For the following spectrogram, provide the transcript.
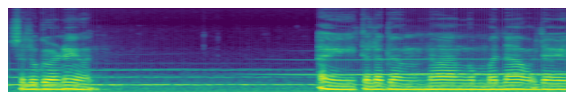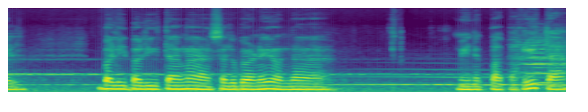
sa lugar na yon ay talagang nangangamba na ako dahil bali-balita nga sa lugar na yon na may nagpapakita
